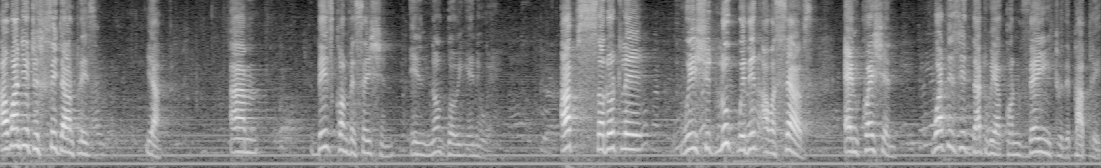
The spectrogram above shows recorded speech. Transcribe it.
I want you to sit down, please. Yeah. Um, this conversation is not going anywhere. Absolutely, we should look within ourselves and question, what is it that we are conveying to the public?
